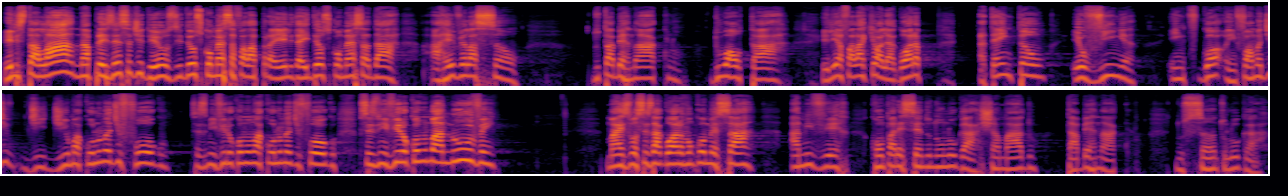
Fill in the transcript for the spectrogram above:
Ele está lá na presença de Deus e Deus começa a falar para ele, daí Deus começa a dar a revelação do tabernáculo, do altar. Ele ia falar que, olha, agora Até então eu vinha em, em forma de, de, de uma coluna de fogo. Vocês me viram como uma coluna de fogo. Vocês me viram como uma nuvem. Mas vocês agora vão começar a me ver comparecendo num lugar chamado tabernáculo, no santo lugar.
